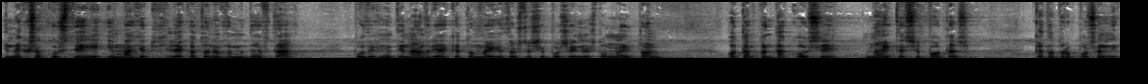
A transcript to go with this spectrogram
Είναι εξακουστή η μάχη του 1177 που δείχνει την ανδρεία και το μέγεθος της υποσύνης των Ναϊτών όταν 500 Ναΐτες υπότες κατατροπώσαν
